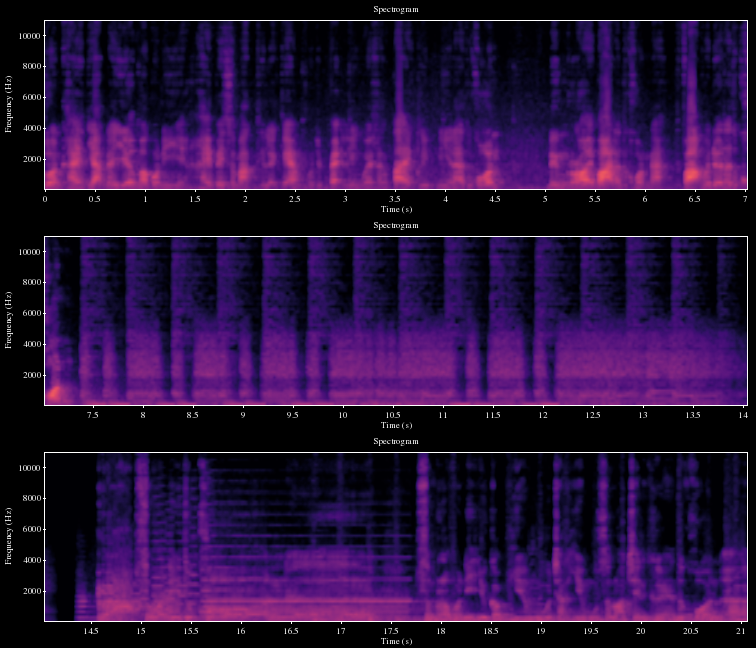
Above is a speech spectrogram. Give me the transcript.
ส่วนใครอยากได้เยอะมากกว่านี้ ให้ไปสมัครเทเลแกรมผมจะแปะลิงก์ไว้ข้างใต้คลิปนี้นะทุกคน 100 บาทนะทุกคนนะ ฝากไว้ด้วยนะทุกคนราบสวัสดีทุกคนเออ สำหรับวันนี้อยู่กับเฮียหมูจากเฮียหมูสล็อตเช่นเคยนะทุกคนเออ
